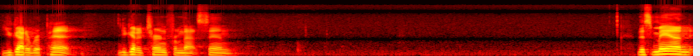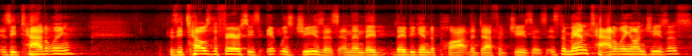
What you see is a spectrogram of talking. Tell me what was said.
you got to repent. You got to turn from that sin. This man, is he tattling? Because he tells the Pharisees it was Jesus, and then they, they begin to plot the death of Jesus. Is the man tattling on Jesus?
